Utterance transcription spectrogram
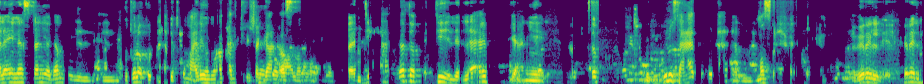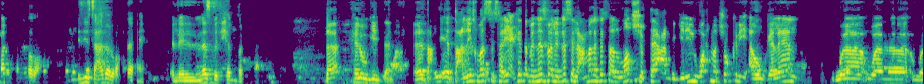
ألاقي ناس تانية جنب ال- البطولة كلها بتقوم عليهم وأنا محدش بيشجعني أصلا. فدي ذاتها بتدي للاعب يعني بتديله كده المصري غير ال- غير المكسب طبعا. دي سعادة لوحدها يعني اللي الناس بتحبك. ده حلو جدا. آه، تعليق تعليق بس سريع كده بالنسبة للناس اللي عمالة تسأل الماتش بتاع عبد الجليل وأحمد شكري أو جلال و و و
